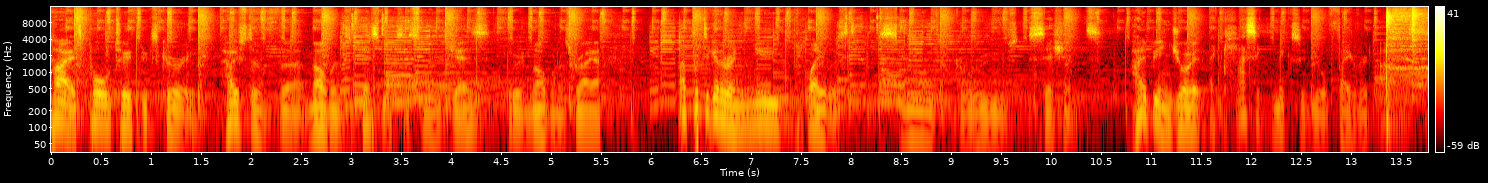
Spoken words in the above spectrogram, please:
Hi, it's Paul Toothpicks Curry, host of uh, Melbourne's best mix of smooth jazz here in Melbourne, Australia. I put together a new playlist, Smooth Grooves Sessions. I hope you enjoy it, a classic mix of your favourite artists.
